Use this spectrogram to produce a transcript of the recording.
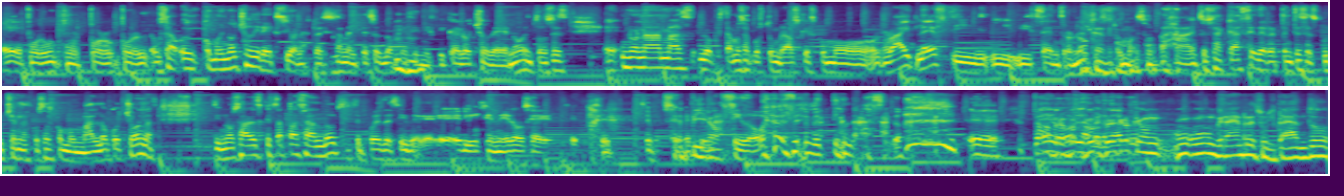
eh, por, por, por, o sea, como en ocho direcciones, precisamente eso es lo que significa el 8D, ¿no? Entonces, eh, no nada más lo que estamos acostumbrados, que es como right, left y, centro, ¿no? Es como eso. Ajá. Entonces acá se de repente se escuchan las cosas como más locochonas. Si no sabes qué está pasando, te puedes decir eh, el ingeniero se, se, metió un ácido, se metió un ácido. pero, la verdad, creo que un, gran resultado.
